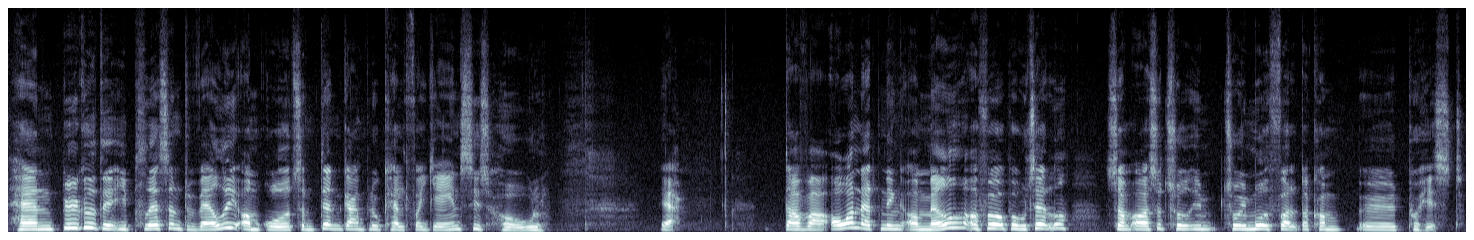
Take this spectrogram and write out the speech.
Han byggede det i Pleasant Valley-området, som dengang blev kaldt for Yancey's Hole. Der var overnatning og mad at få på hotellet, som også tog, i, tog imod folk, der kom øh, på hest.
